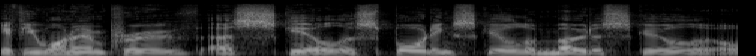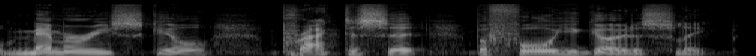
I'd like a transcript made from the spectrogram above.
If you want to improve a skill, a sporting skill, a motor skill, or memory skill, practice it before you go to sleep.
